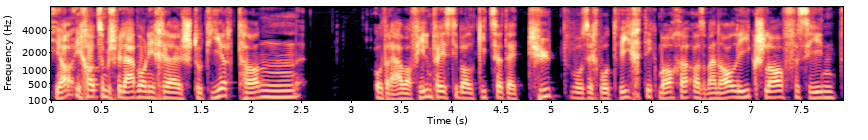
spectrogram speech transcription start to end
Ja, ich habe zum Beispiel auch, als ich äh, studiert habe, oder auch am Filmfestival gibt es ja den Typ, der sich wichtig machen will. Also wenn alle eingeschlafen sind,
